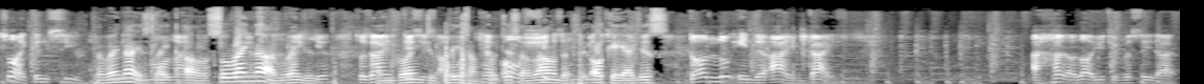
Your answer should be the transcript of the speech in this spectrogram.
So I can see. So right now it's like oh, so right now I'm going to. So guys, I'm going to our some torches oh, shit, around the there's place. Okay, I just Don't look in the eye, guys. I heard a lot of YouTubers say that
